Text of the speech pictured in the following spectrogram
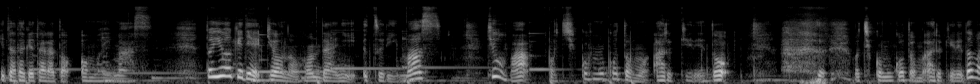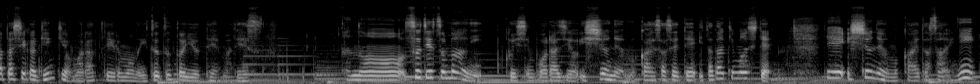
いただけたらと思います。というわけで今日の本題に移ります。今日は落ち込むこともあるけれど 落ち込むこともあるけれど私が元気をもらっているもの5つというテーマです。あのー、数日前に「食いしん坊ラジオ」1周年を迎えさせていただきましてで1周年を迎えた際に、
